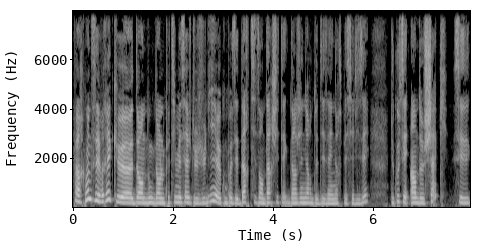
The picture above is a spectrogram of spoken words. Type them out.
Par contre, c'est vrai que euh, dans, donc, dans le petit message de Julie, euh, composé d'artisans, d'architectes, d'ingénieurs, de designers spécialisés, du coup, c'est un de chaque. C'est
